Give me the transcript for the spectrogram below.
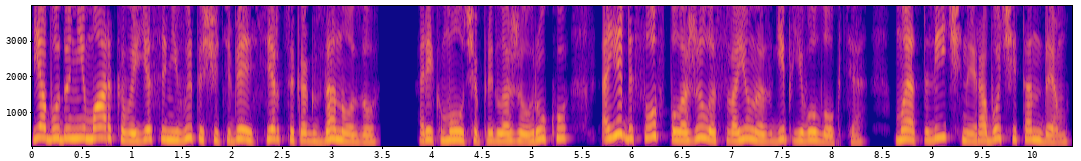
я буду не Марковой, если не вытащу тебя из сердца, как занозу. Рик молча предложил руку, а я без слов положила свою на сгиб его локтя. Мы отличный рабочий тандем,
